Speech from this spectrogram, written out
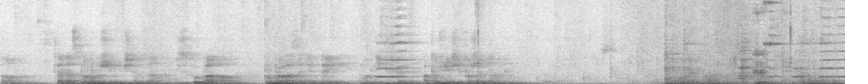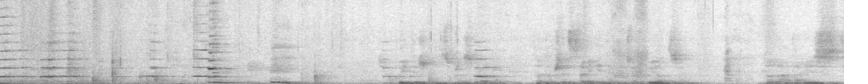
to teraz poprosimy księdza biskupa o poprowadzenie tej modlitwy, a później się pożegnamy. Dziękuję też księdzu profesorowi za to przedstawienie tak wyczerpujące. Dodam, tam jest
